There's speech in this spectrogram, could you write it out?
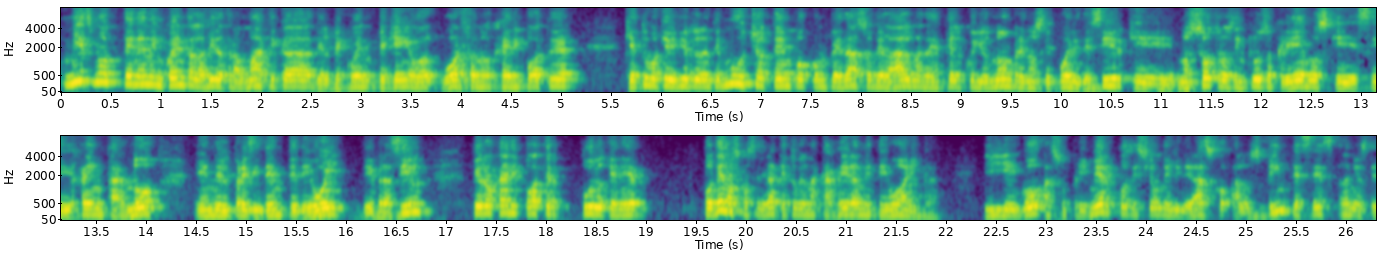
mismo teniendo en cuenta la vida traumática del pequeño huérfano Harry Potter, que tuvo que vivir durante mucho tiempo con pedazos de la alma de aquel cuyo nombre no se puede decir, que nosotros incluso creemos que se reencarnó en el presidente de hoy de Brasil, pero Harry Potter pudo tener, podemos considerar que tuvo una carrera meteórica y llegó a su primer posición de liderazgo a los 26 años de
